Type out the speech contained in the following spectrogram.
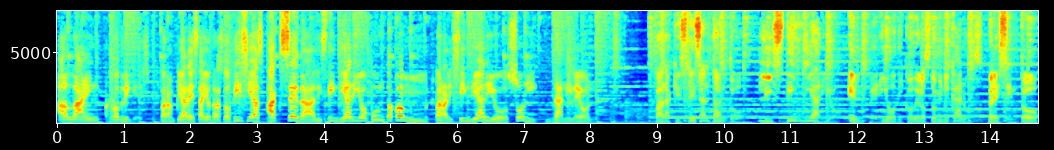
Alain Rodríguez. Para ampliar esta y otras noticias, acceda a listindiario.com. Para Listín Diario, soy Dani León. Para que estés al tanto, Listín Diario, el periódico de los dominicanos, presentó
